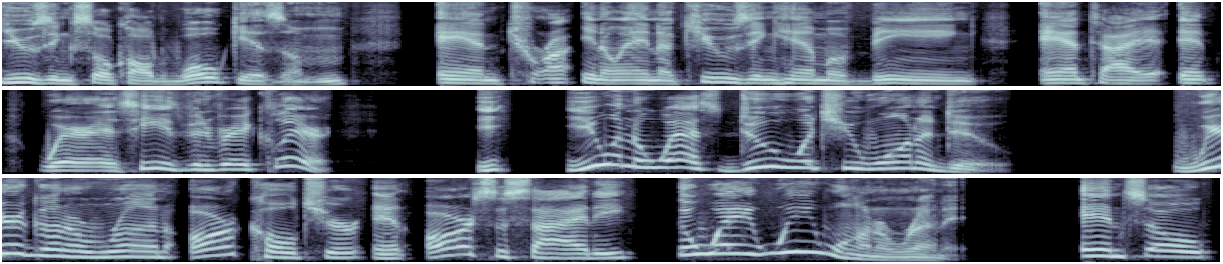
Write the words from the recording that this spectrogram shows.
using so-called wokeism and try, you know, and accusing him of being anti. And whereas he's been very clear, you in the West do what you want to do we're going to run our culture and our society the way we want to run it. And so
